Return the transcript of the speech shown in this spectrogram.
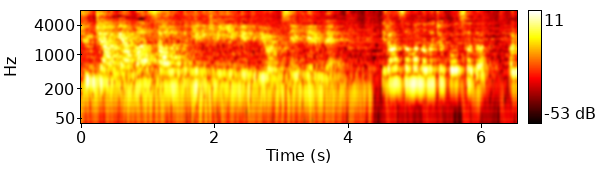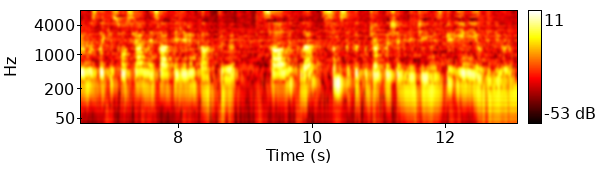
Tüm camiama sağlıklı bir 2021 diliyorum sevgilerimle. Biraz zaman alacak olsa da aramızdaki sosyal mesafelerin kalktığı, sağlıkla sımsıkı kucaklaşabileceğimiz bir yeni yıl diliyorum.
